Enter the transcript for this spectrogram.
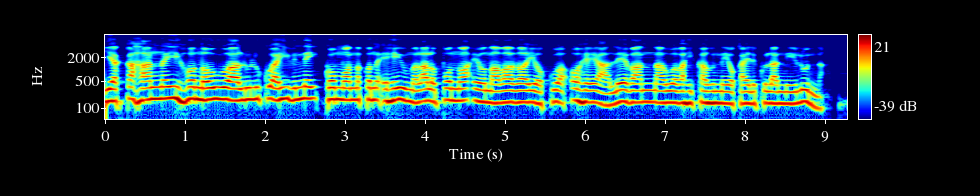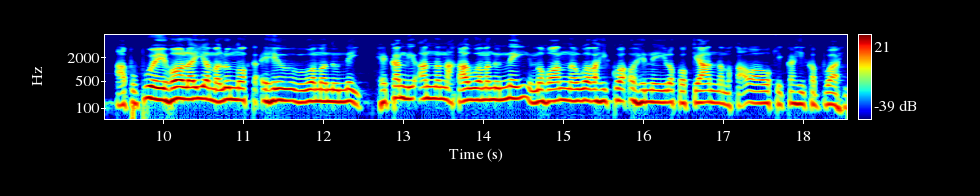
Ia kaha ana iho nō ua Lulukuahiwi nei, komo ana kona ʻēheu ma lalo pono aʻe o nā wāwae o Kuaʻohe a lewa ana ua wahi kahu nei o Kahelekūlani i luna. A pupue ihola ia ma luna o ka ʻēheu o ua manu nei. He kani ʻana na ka ua manu nei, noho ana ua wahi Kuaʻohe nei i loko o ke ana ma ka ʻaoʻao o kekahi kapuahi.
